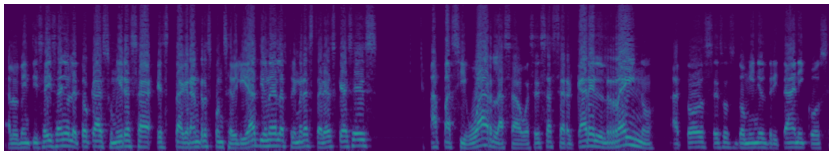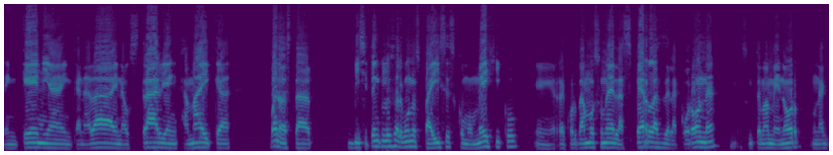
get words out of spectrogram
A los 26 años le toca asumir esa, esta gran responsabilidad y una de las primeras tareas que hace es apaciguar las aguas, es acercar el reino a todos esos dominios británicos en Kenia, en Canadá, en Australia, en Jamaica. Bueno, hasta visitó incluso algunos países como México. Eh, recordamos una de las perlas de la corona, es un tema menor, una,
